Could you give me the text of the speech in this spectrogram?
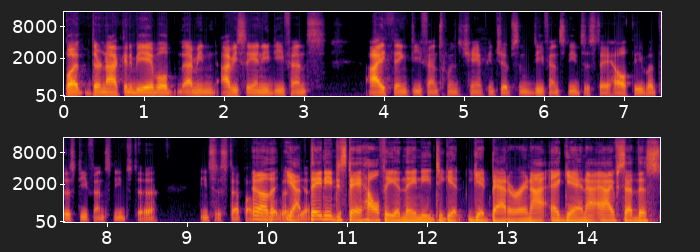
but they're not going to be able. I mean, obviously, any defense I think defense wins championships, and defense needs to stay healthy. But this defense needs to needs to step up. Uh, bit, yeah, yeah, they need to stay healthy and they need to get get better. And I again, I, have said this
